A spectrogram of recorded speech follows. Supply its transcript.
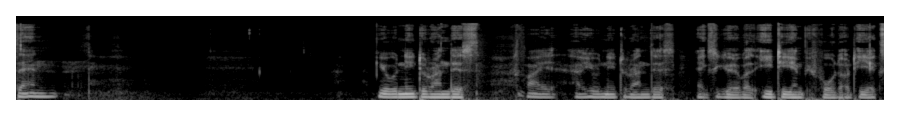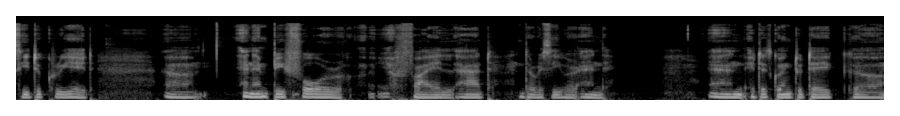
Then you would need to run this file. Uh, you would need to run this executable etmp4.exe to create um, an mp4 file at the receiver end. And it is going to take uh,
